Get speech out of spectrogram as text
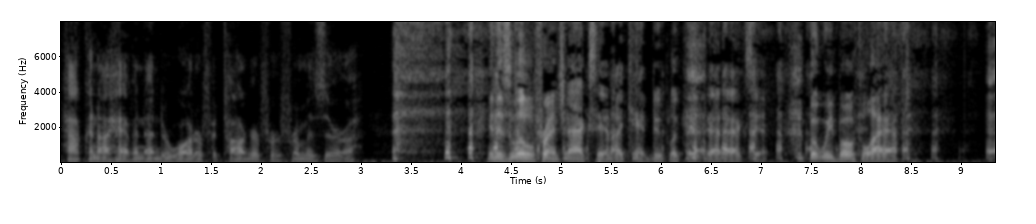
How can I have an underwater photographer from Missouri? in his little French accent. I can't duplicate that accent. But we both laughed.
